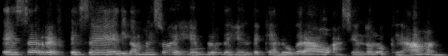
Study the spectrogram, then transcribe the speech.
ese, ese, digamos, esos ejemplos de gente que ha logrado haciendo lo que aman.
